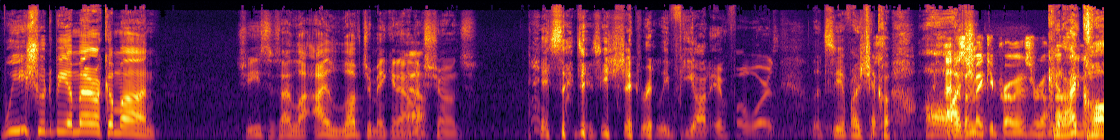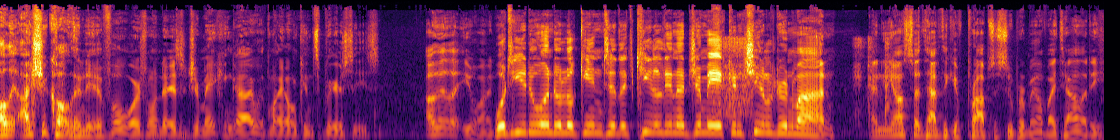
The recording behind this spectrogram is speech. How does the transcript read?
We should be America, man. Jesus, I lo- I love Jamaican Alex Jones. he should really be on Infowars. Let's see if I should call. Oh, that I doesn't should- make you pro-Israel. Can I call it? I should call into Infowars one day as a Jamaican guy with my own conspiracies. Oh, they let you on. What are you doing to look into the killing of Jamaican children, man? And you also have to give props to Super Male Vitality.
